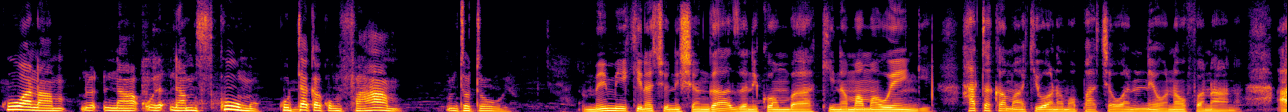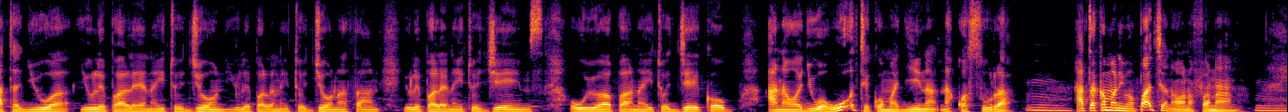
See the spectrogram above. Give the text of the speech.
kuwa na, na, na msukumo kutaka kumfahamu mtoto huyu. Mimi kinachonishangaza ni kwamba kina mama wengi, hata kama akiwa na mapacha wanne wanaofanana, atajua yule pale anaitwa John, yule pale anaitwa Jonathan, yule pale anaitwa James, huyu hapa anaitwa Jacob. Anawajua wote kwa majina na kwa sura, Mm, hata kama ni mapacha na wanafanana. mm.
